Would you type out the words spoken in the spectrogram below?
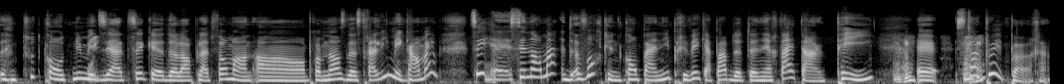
tout contenu médiatique de leur plateforme en, en provenance d'Australie. Mais quand même, tu sais, mm-hmm. euh, c'est normal de voir qu'une compagnie privée est capable de tenir tête à un pays. Mm-hmm. Euh, c'est un peu épeurant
